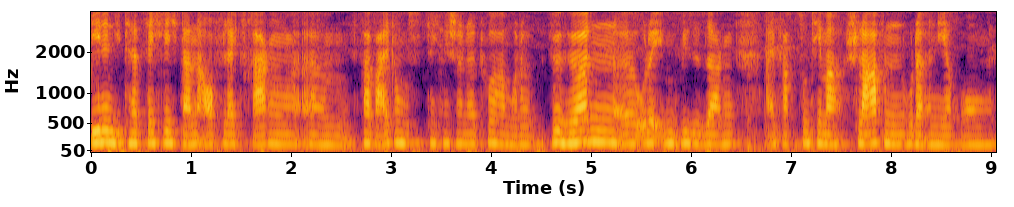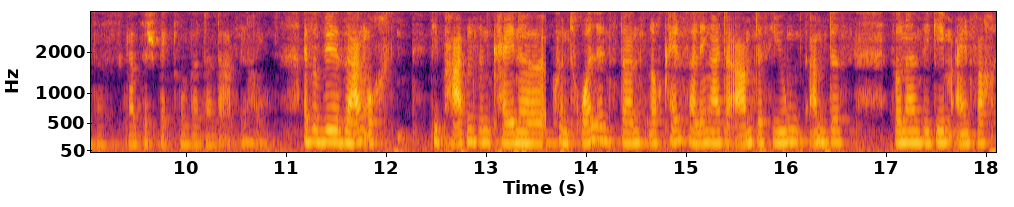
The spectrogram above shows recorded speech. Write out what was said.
denen, die tatsächlich dann auch vielleicht Fragen ähm, verwaltungstechnischer Natur haben oder Behörden äh, oder eben, wie Sie sagen, einfach zum Thema Schlafen oder Ernährung. Das ganze Spektrum wird dann da abgedeckt. Genau. Also wir sagen auch, die Paten sind keine Kontrollinstanz, noch kein verlängerter Arm des Jugendamtes, sondern sie geben einfach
